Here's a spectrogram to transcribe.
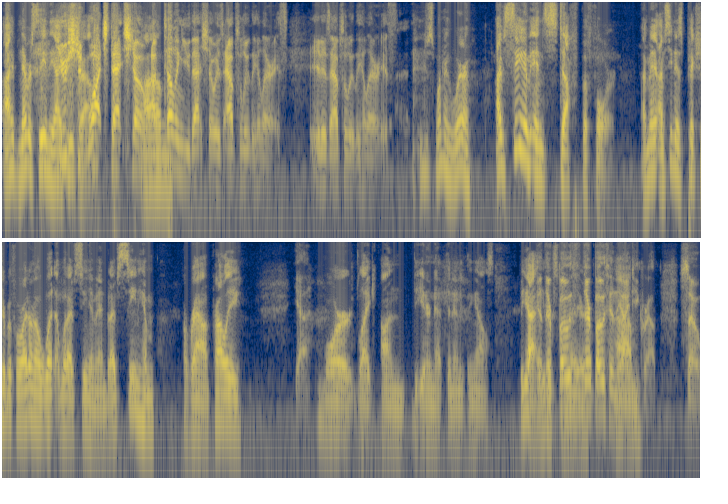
I've never seen the IT crowd. You should watch that show. Um, I'm telling you, that show is absolutely hilarious. It is absolutely hilarious. I'm just wondering where I've seen him in stuff before. I mean, I've seen his picture before. I don't know what what I've seen him in, but I've seen him around. Probably, yeah, more like on the internet than anything else. But yeah, yeah they're both familiar. they're both in the um, IT crowd. So,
